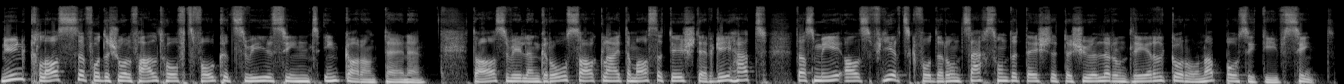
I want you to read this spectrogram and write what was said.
Neun Klassen von der Schule Feldhof zu Volkenswil sind in Quarantäne. Das, weil ein gross angelegter Massentest ergeben hat, dass mehr als 40 von den rund 600 testeten Schüler und Lehrer Corona-positiv sind.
